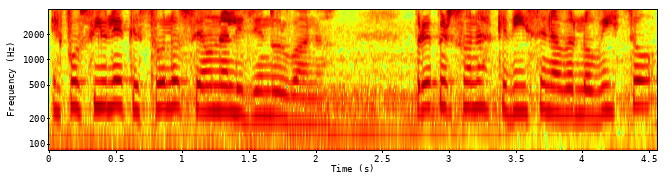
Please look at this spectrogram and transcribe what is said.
Es posible que solo sea una leyenda urbana, pero hay personas que dicen haberlo visto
